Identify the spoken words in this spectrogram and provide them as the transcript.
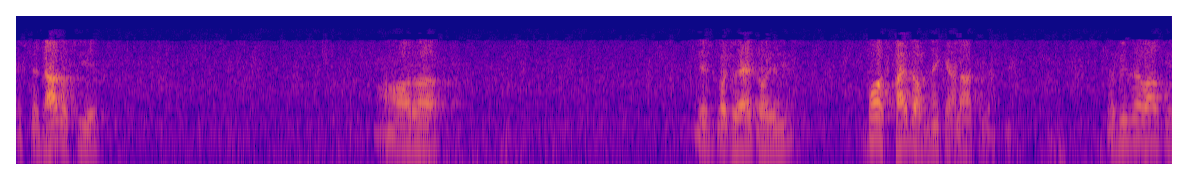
استعداد ہوتی ہے۔ اور اس کو جو ہے تو یعنی بہت فائدہ ہونے کے حالات ہو جاتے ہیں۔ تو پھر جب آپ کے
